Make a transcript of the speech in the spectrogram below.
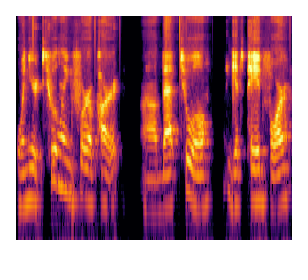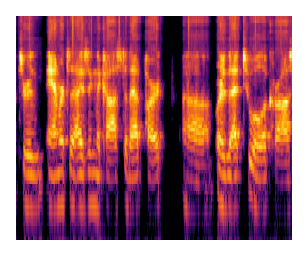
When you're tooling for a part, uh, that tool gets paid for through amortizing the cost of that part uh, or that tool across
